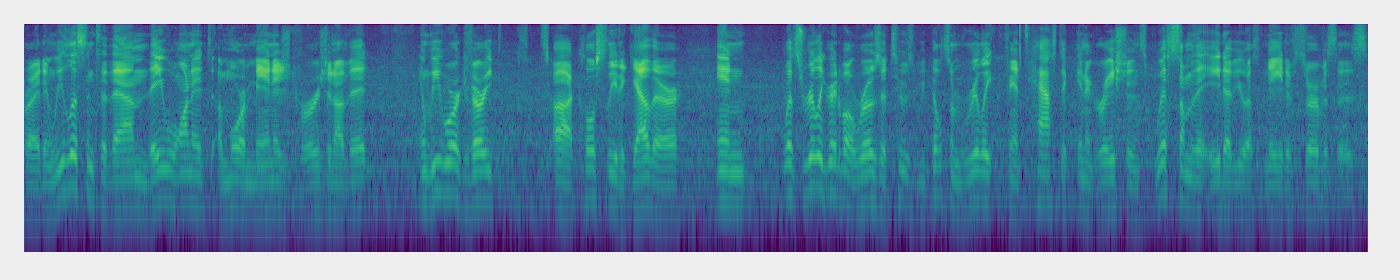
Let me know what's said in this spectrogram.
right? And we listened to them, they wanted a more managed version of it, and we worked very uh, closely together, and what's really great about Rosa too is we built some really fantastic integrations with some of the AWS native services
